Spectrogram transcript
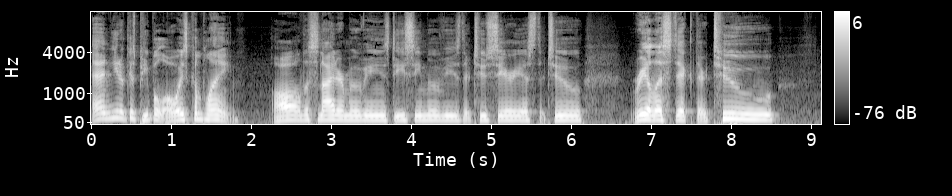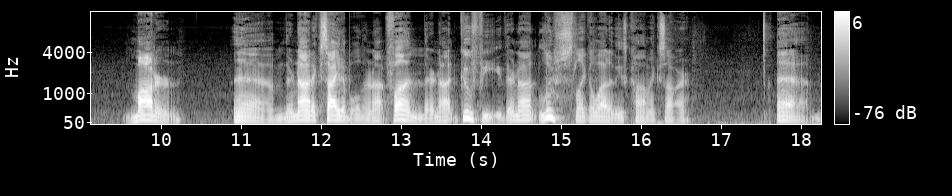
and, you know, because people always complain. All the Snyder movies, DC movies, they're too serious, they're too realistic, they're too modern. Um, they're not excitable. They're not fun. They're not goofy. They're not loose like a lot of these comics are. Um,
